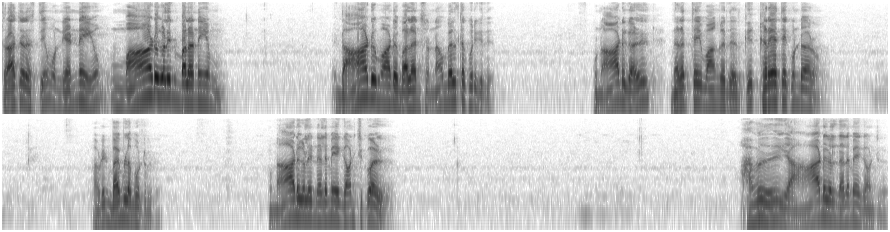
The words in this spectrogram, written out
திராட்சரஸ்தியும் உன் எண்ணெயும் உன் மாடுகளின் பலனையும். இந்த ஆடு மாடு பலன்னு சொன்னால் வெல்த்தை குறிக்குது. உன் ஆடுகள் நிலத்தை வாங்குறதற்கு கிரயத்தை கொண்டு வரும். அப்படின்னு பைபிளில் போட்டிருக்கு. உன் ஆடுகளின் நிலைமையை கவனிச்சுக்கொள். அது என் ஆடுகள் நிலைமையை கவனிச்சுக்கோ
